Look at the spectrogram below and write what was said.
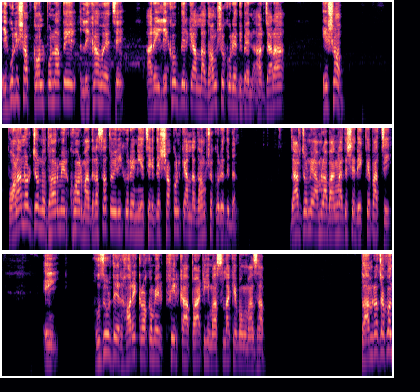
এগুলি সব কল্পনাতে লেখা হয়েছে আর এই লেখকদেরকে আল্লাহ ধ্বংস করে দিবেন। আর যারা এসব পড়ানোর জন্য ধর্মের খোয়ার মাদ্রাসা তৈরি করে নিয়েছে, এদের সকলকে আল্লাহ ধ্বংস করে দেবেন। যার জন্য আমরা বাংলাদেশে দেখতে পাচ্ছি এই হুজুরদের হরেক রকমের ফিরকা, পার্টি, মাসলাক এবং মাঝহাব তো আমরা যখন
